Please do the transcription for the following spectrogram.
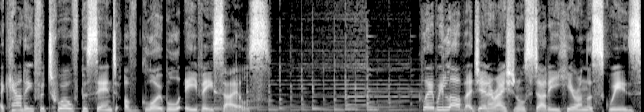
accounting for 12% of global EV sales. Claire, we love a generational study here on the Squiz,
